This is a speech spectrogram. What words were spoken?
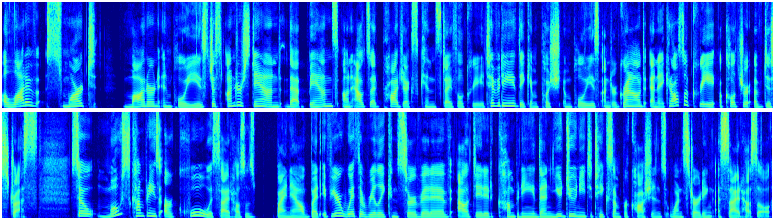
a lot of smart modern employees just understand that bans on outside projects can stifle creativity, they can push employees underground, and it can also create a culture of distress. So, most companies are cool with side hustles by now. But if you're with a really conservative, outdated company, then you do need to take some precautions when starting a side hustle.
